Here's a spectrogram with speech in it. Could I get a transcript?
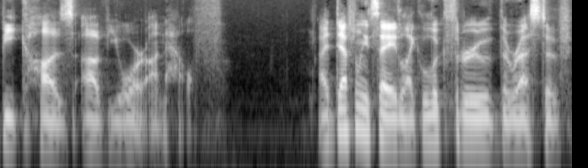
because of your unhealth. I definitely say like look through the rest of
